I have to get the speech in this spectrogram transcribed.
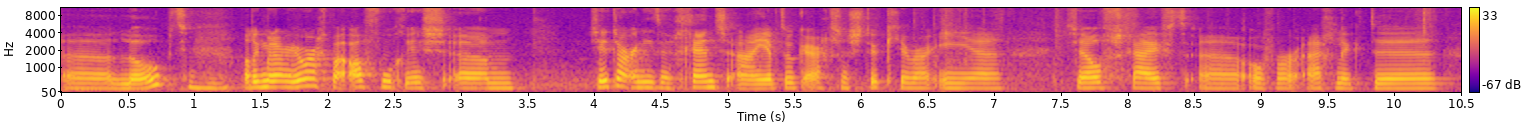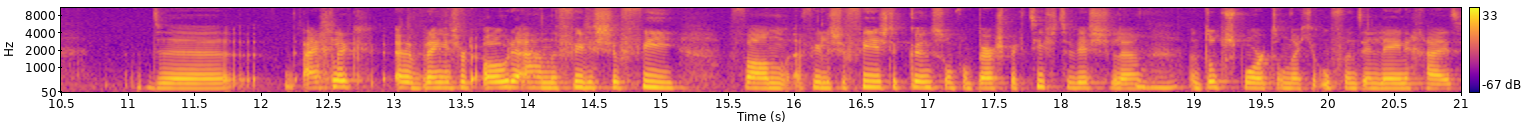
uh, loopt. -hmm. Wat ik me daar heel erg bij afvroeg is... Um, zit daar niet een grens aan? Je hebt ook ergens een stukje waarin je zelf schrijft uh, over eigenlijk de... de eigenlijk breng je een soort ode aan de filosofie van filosofie is de kunst om van perspectief te wisselen. Mm -hmm. Een topsport omdat je oefent in lenigheid,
